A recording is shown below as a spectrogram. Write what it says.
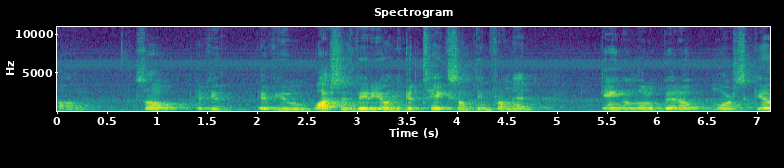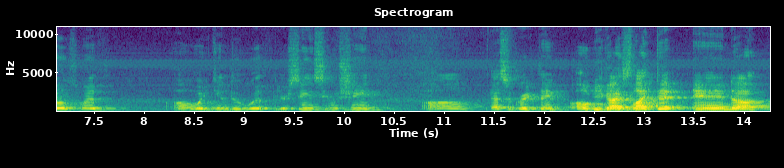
Um, so if you if you watch this video and you could take something from it, gain a little bit of more skills with uh, what you can do with your CNC machine, um, that's a great thing. I hope you guys liked it and uh,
